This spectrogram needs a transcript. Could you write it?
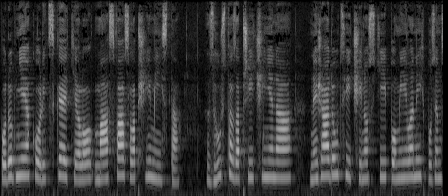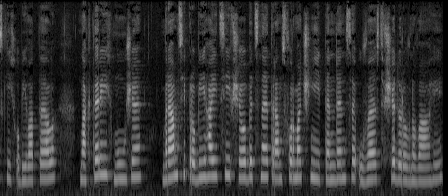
podobně jako lidské tělo, má svá slabší místa, zhusta zapříčiněná nežádoucí činností pomílených pozemských obyvatel, na kterých může v rámci probíhající všeobecné transformační tendence uvést vše do rovnováhy,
